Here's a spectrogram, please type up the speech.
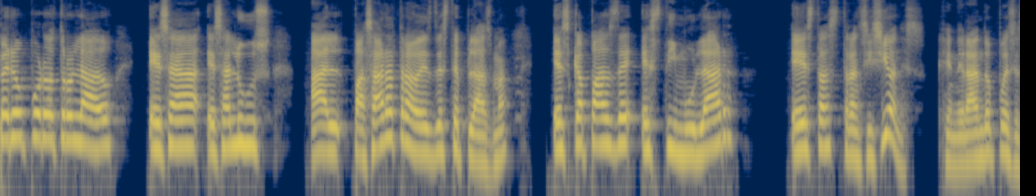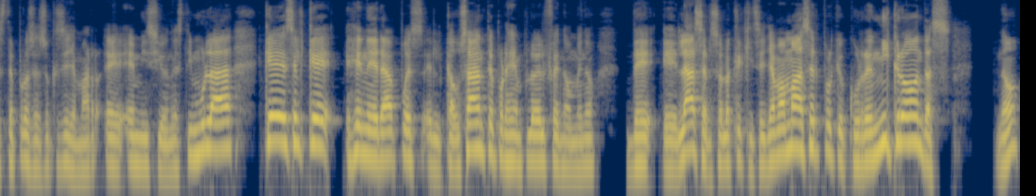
pero por otro lado, esa, esa luz, al pasar a través de este plasma, es capaz de estimular estas transiciones, generando pues este proceso que se llama eh, emisión estimulada, que es el que genera pues el causante, por ejemplo, del fenómeno de eh, láser, solo que aquí se llama máser porque ocurre en microondas, ¿no?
